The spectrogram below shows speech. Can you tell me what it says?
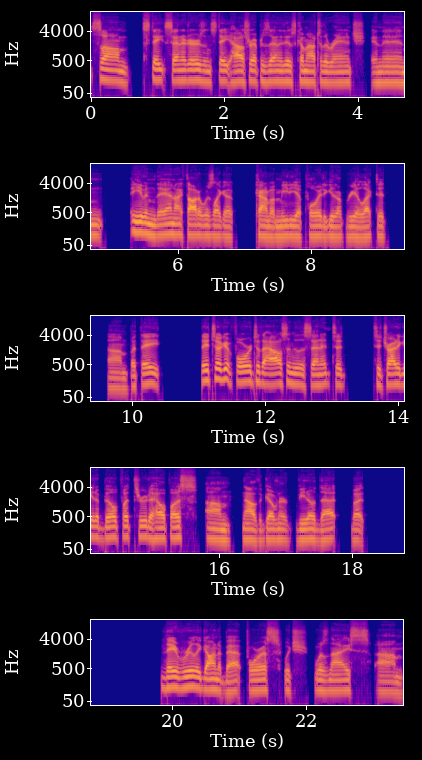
some state senators and state house representatives come out to the ranch, and then even then, I thought it was like a kind of a media ploy to get up reelected. Um, but they they took it forward to the House and to the Senate to to try to get a bill put through to help us. Um, now the governor vetoed that, but they've really gone to bat for us, which was nice. Um,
